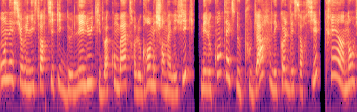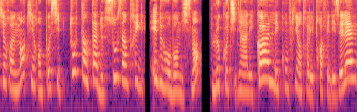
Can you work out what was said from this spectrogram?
on est sur une histoire typique de l'élu qui doit combattre le grand méchant maléfique, mais le contexte de Poudlard, l'école des sorciers, crée un environnement qui rend possible tout un tas de sous-intrigues et de rebondissements, le quotidien à l'école, les conflits entre les profs et les élèves,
